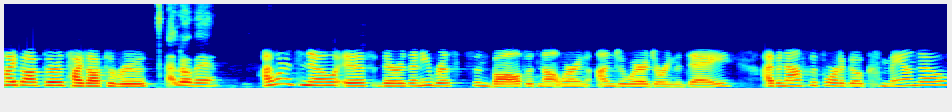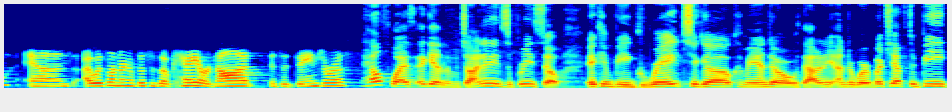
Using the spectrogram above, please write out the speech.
hi, doctors. Hi, Dr. Ruth. Hello there. I wanted to know if there is any risks involved with not wearing underwear during the day. I've been asked before to go commando, and I was wondering if this is okay or not. Is it dangerous? Health wise, again, the vagina needs to breathe, so it can be great to go commando or without any underwear, but you have to be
